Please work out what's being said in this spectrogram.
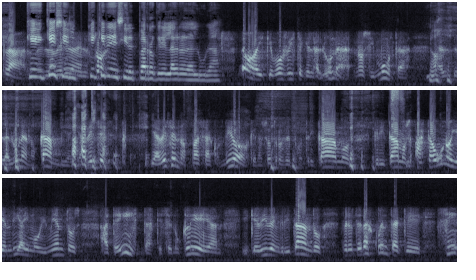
Claro. ¿Qué, ¿qué, ¿qué quiere decir el perro que le ladra a la luna? No, y que vos viste que la luna no se inmuta, La, luna no cambia, y a, veces, y a veces nos pasa con Dios, que nosotros despotricamos, gritamos, hasta aún hoy en día hay movimientos ateístas que se nuclean y que viven gritando, pero te das cuenta que sin,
